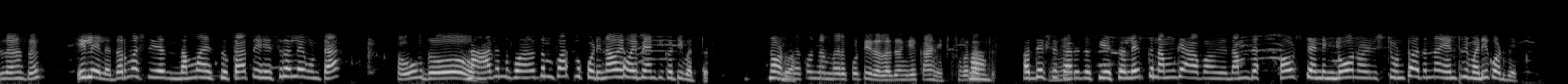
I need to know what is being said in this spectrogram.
ಇಲ್ಲ ಅಂದ್ರೆ ಇಲ್ಲ ಇಲ್ಲ ಧರ್ಮಶ್ರೀ ನಮ್ಮ ಹೆಸರು ಖಾತೆ ಹೆಸರಲ್ಲೇ ಉಂಟಾ? ಹೌದು. ನಾ ಅದನ್ನ ಕೊ- ಪಾಸ್ಬುಕ್ ಕೊಡಿ. ನಾವೇ ಹೋಗಿ ಬ್ಯಾಂಕಿಗೆ ಕಟ್ಟಿ ಬರ್ತದೆ ನೋಡುವ. ಅಕೌಂಟ್ ನಂಬರ್ ಕೊಟ್ಟಿರಲ್ಲ ಅದಂಗೆ ಕಾಣಿ. ಗೊತ್ತಾಗ್ತದೆ. ಅಧ್ಯಕ್ಷ ಕಾರ್ಯದರ್ಶಿ ಹೆಸರಲ್ಲಿ ಇರ್ಕ ನಮ್ಗೆ ಆ ಬ- ನಮ್ದು ಔಟ್ಸ್ಟ್ಯಾಂಡಿಂಗ್ ಲೋನ್ ಎಷ್ಟು ಉಂಟು ಅದನ್ನ ಎಂಟ್ರಿ ಮಾಡಿ ಕೊಡ್ಬೇಕು.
